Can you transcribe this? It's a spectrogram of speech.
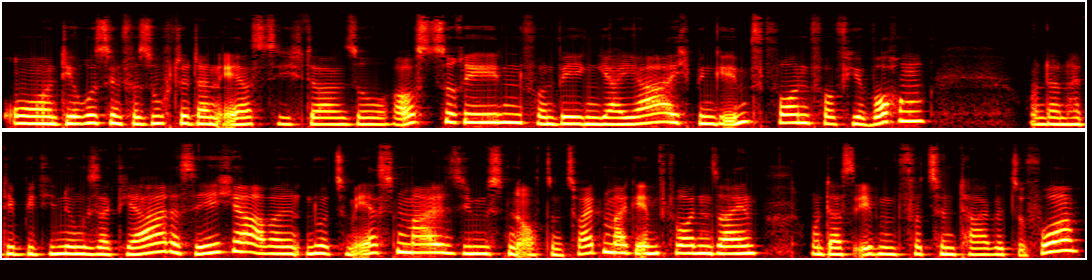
Und die Russin versuchte dann erst, sich da so rauszureden, von wegen, ja, ja, ich bin geimpft worden vor vier Wochen. Und dann hat die Bedienung gesagt, ja, das sehe ich ja, aber nur zum ersten Mal. Sie müssten auch zum zweiten Mal geimpft worden sein und das eben 14 Tage zuvor.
